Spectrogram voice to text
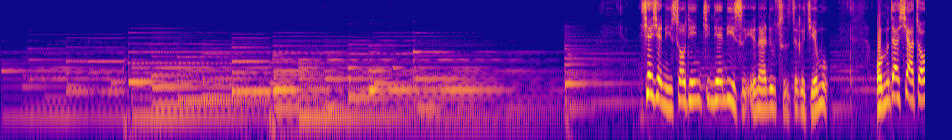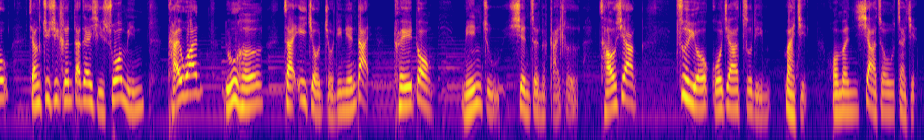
谢谢你收听今天历史原来如此这个节目，我们在下周将继续跟大家一起说明台湾如何。在一九九零年代推动民主宪政的改革，朝向自由国家之林迈进。我们下周再见。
